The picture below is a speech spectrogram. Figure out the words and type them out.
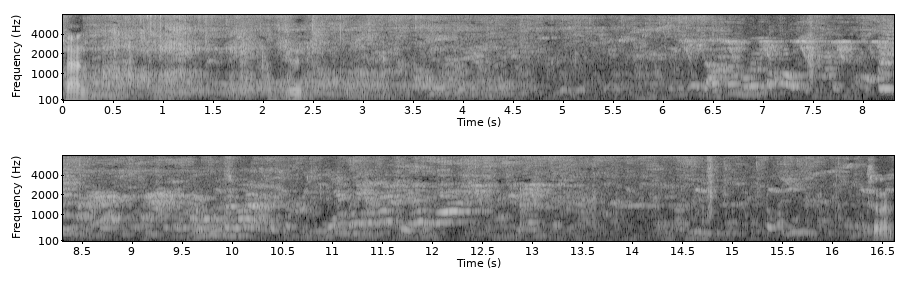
छान गुड 사람.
